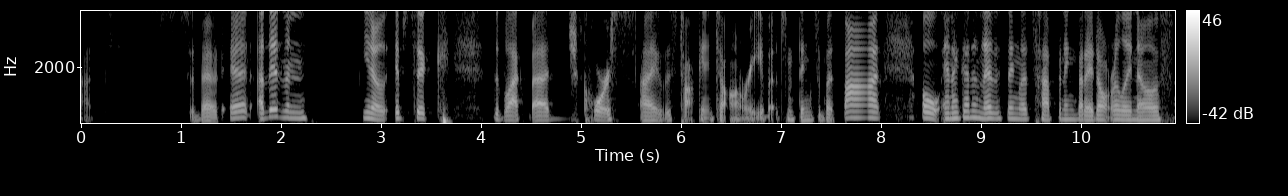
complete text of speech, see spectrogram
That's about it. Other than you know, IPSC, the Black Badge course, I was talking to Henri about some things about that. Oh, and I got another thing that's happening, but I don't really know if,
